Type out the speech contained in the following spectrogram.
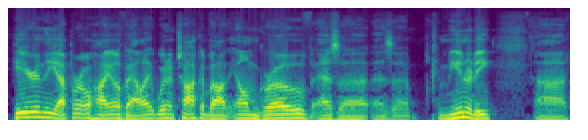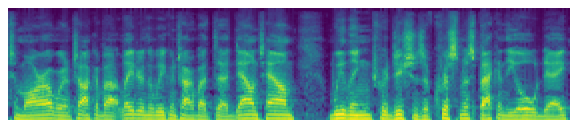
here in the Upper Ohio Valley. We're going to talk about Elm Grove as a as a community. Uh, tomorrow, we're going to talk about later in the week. We're going to talk about uh, downtown Wheeling traditions of Christmas back in the old day.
